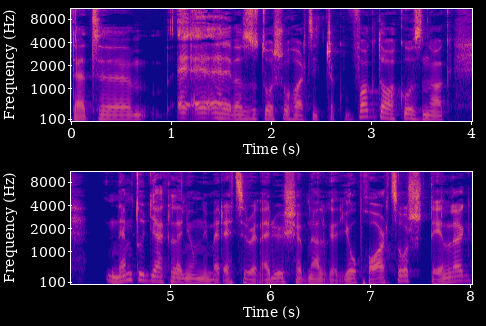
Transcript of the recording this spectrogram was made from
Tehát e, e, eleve az utolsó harc itt csak vagdalkoznak, nem tudják lenyomni, mert egyszerűen erősebb náluk, egy jobb harcos, tényleg,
